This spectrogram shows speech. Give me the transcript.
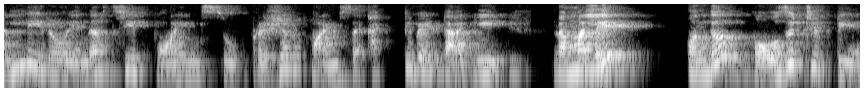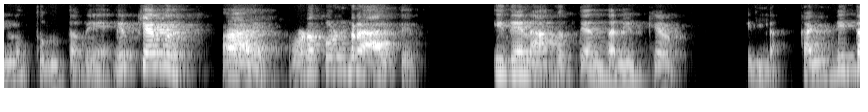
ಅಲ್ಲಿ ಇರೋ energy points pressure points activate ಆಗಿ ನಮ್ಮಲ್ಲಿ ಒಂದು ಪಾಸಿಟಿವಿಟಿಯನ್ನು ತುಂಬುತ್ತವೆ. ನೀವು ಕೇಳ್ಬೋದು ಹೊಡ್ಕೊಂಡ್ರೆ ಆಯ್ತು. ಇದೇನಾಗುತ್ತೆ ಅಂತ ನೀವು ಕೇಳಿದ್ರು ಇಲ್ಲ, ಖಂಡಿತ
